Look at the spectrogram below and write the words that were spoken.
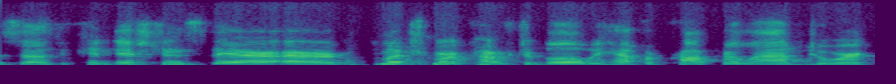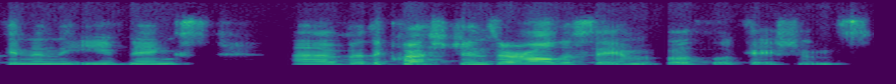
So the conditions there are much more comfortable. We have a proper lab to work in in the evenings, uh, but the questions are all the same at both locations.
